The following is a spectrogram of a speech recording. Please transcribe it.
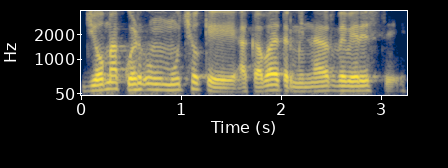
Yo me acuerdo mucho que acaba de terminar de ver este,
